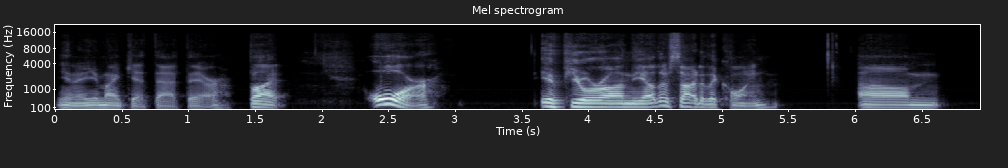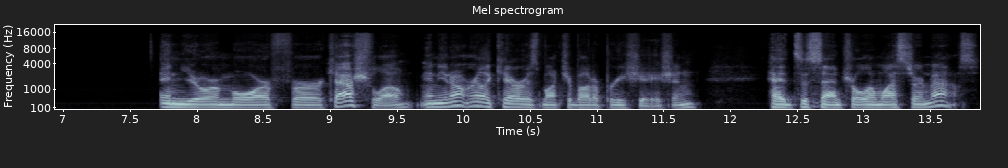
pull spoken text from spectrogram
you know, you might get that there. But, or if you're on the other side of the coin, um, and you're more for cash flow and you don't really care as much about appreciation, head to central and western mass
